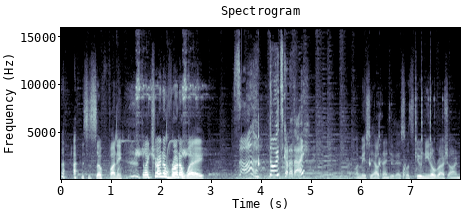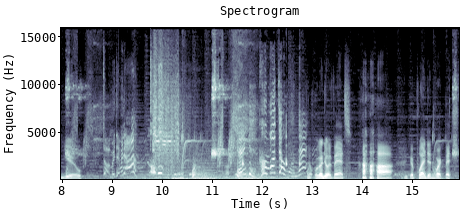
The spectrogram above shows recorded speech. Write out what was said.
this is so funny. They're like trying to run away. Alright, let me see. How can I do this? Let's do Needle Rush on you. No, we're gonna do advance. Ha ha ha! Your plan didn't work, bitch.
